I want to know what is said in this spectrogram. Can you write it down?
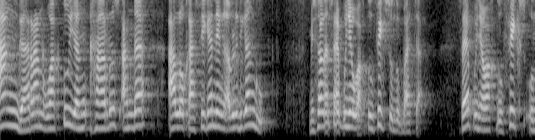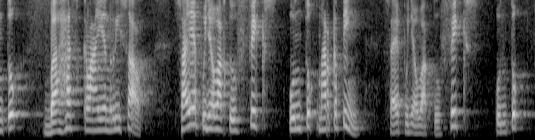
anggaran waktu yang harus Anda alokasikan yang nggak boleh diganggu. Misalnya saya punya waktu fix untuk baca. Saya punya waktu fix untuk bahas klien result. Saya punya waktu fix untuk marketing. Saya punya waktu fix untuk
